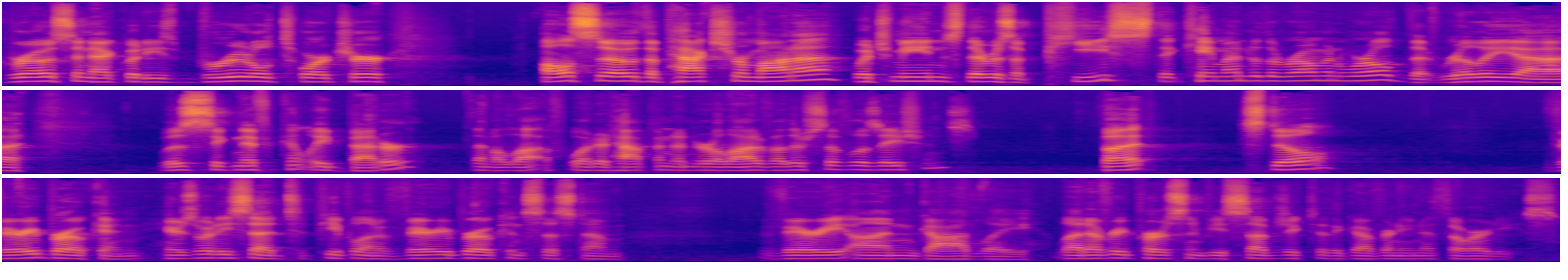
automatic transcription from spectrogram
gross inequities, brutal torture. Also, the Pax Romana, which means there was a peace that came under the Roman world that really uh, was significantly better than a lot of what had happened under a lot of other civilizations. But still, very broken. Here's what he said to people in a very broken system, very ungodly. Let every person be subject to the governing authorities.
